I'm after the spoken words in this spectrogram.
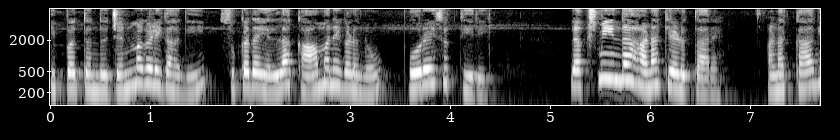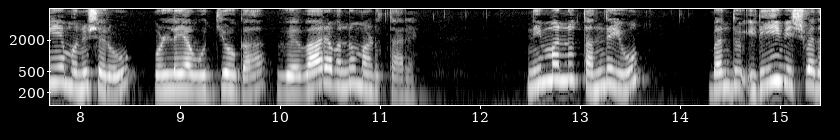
ಇಪ್ಪತ್ತೊಂದು ಜನ್ಮಗಳಿಗಾಗಿ ಸುಖದ ಎಲ್ಲ ಕಾಮನೆಗಳನ್ನು ಪೂರೈಸುತ್ತೀರಿ. ಲಕ್ಷ್ಮಿಯಿಂದ ಹಣ ಕೇಳುತ್ತಾರೆ. ಹಣಕ್ಕಾಗಿಯೇ ಮನುಷ್ಯರು ಒಳ್ಳೆಯ ಉದ್ಯೋಗ, ವ್ಯವಹಾರವನ್ನು ಮಾಡುತ್ತಾರೆ. ನಿಮ್ಮನ್ನು ತಂದೆಯು ಬಂದು ಇಡೀ ವಿಶ್ವದ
